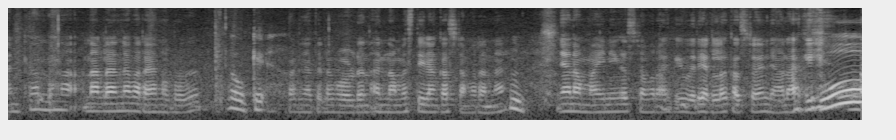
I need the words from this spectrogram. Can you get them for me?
എനിക്ക് ഒന്ന് ന- നല്ല തന്നെ പറയാനുള്ളത്. ഓക്കെ. പടിഞ്ഞാത്തിലെ ഗോൾഡൻ നമ്മ സ്ഥിരം കസ്റ്റമർ തന്നെ. ഞാൻ അമ്മായിനെയും കസ്റ്റമർ ആക്കി എല്ലാ കസ്റ്റമർ ഞാനാക്കി. ഓ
